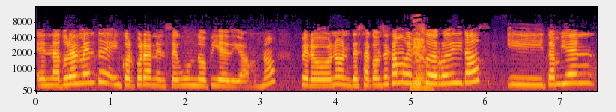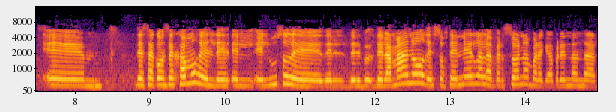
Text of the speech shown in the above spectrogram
eh, naturalmente incorporan el segundo pie, digamos, ¿no? Pero no, desaconsejamos el uso de rueditas y también eh, desaconsejamos el, el, uso de, de, la mano, de sostenerla a la persona para que aprenda a andar.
